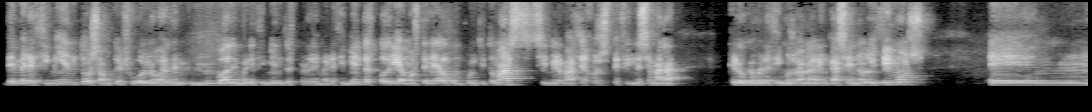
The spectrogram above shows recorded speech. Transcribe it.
de merecimientos, aunque el fútbol no va, de, no va de merecimientos, pero de merecimientos podríamos tener algún puntito más. Sin ir más lejos, este fin de semana creo que merecimos ganar en casa y no lo hicimos. Eh,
